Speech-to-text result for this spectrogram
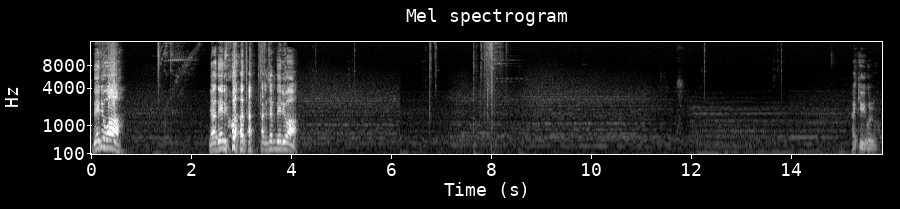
내려와. 야, 내려와. 당, 당장 내려와. 갈게요, 이걸로.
